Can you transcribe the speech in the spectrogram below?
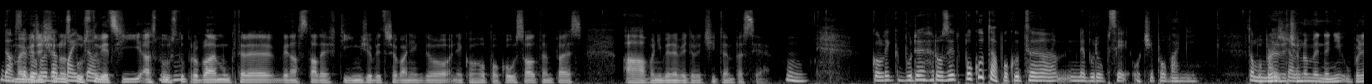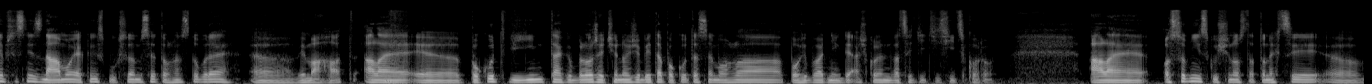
Dá mají vyřešeno spoustu věcí a spoustu mm-hmm. problémů, které by nastaly v tím, že by třeba někdo někoho pokousal ten pes a oni by nevěděli, čí ten pes je. Hmm. Kolik bude hrozit pokuta, pokud eh, nebudou psi očipovaní? Poprvé řečeno mi není úplně přesně známo, jakým způsobem se tohle to bude uh, vymáhat, ale uh, pokud vím, tak bylo řečeno, že by ta pokuta se mohla pohybovat někde až kolem 20 tisíc korun. Ale osobní zkušenost, a to nechci uh,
